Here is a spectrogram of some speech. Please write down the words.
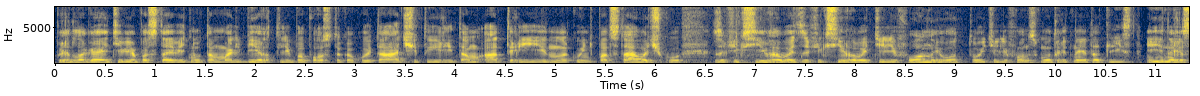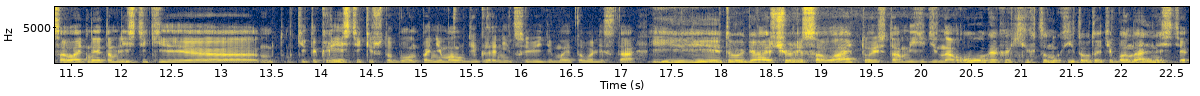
предлагает тебе поставить, ну, там, мольберт, либо просто какой-то А4, там, А3, ну, какую-нибудь подставочку, зафиксировать зафиксировать, зафиксировать телефон, и вот твой телефон смотрит на этот лист. И нарисовать на этом листике э, ну, какие-то крестики, чтобы он понимал, где границы, видимо, этого листа. И ты выбираешь, что рисовать, то есть там единорога каких-то, ну, какие-то вот эти банальности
